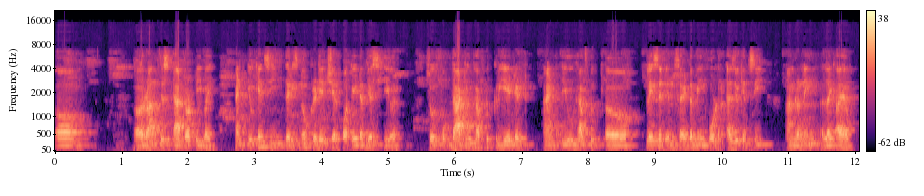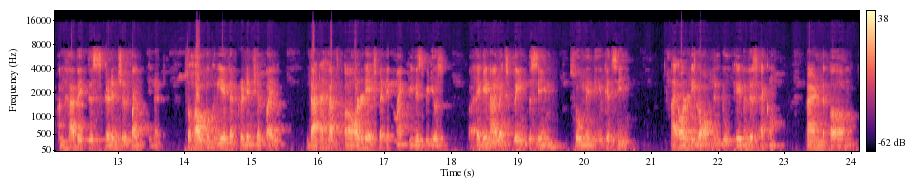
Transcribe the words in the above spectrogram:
uh, run this app.py and you can see there is no credential for AWS here so for that you have to create it and you have to uh, place it inside the main folder. As you can see i'm running like i have i'm having this credential file in it. So how to create that credential file? That i have uh, already explained in my previous videos. Uh, again i'll explain the same. So maybe you can see i already logged into aws account. And um,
